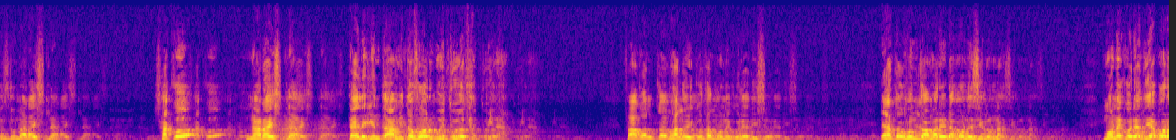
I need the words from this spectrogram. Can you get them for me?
কিন্তু নারাইস না। সাকো? নারাইস না। তাইলে কিন্তু আমি তো হরবই, তুইও থাকবি না। পাগল কয় ভালোই কথা মনে করে দিছ। এতক্ষণ তো আমার এটা মনে ছিল না। মনে করে দিয়া বড়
